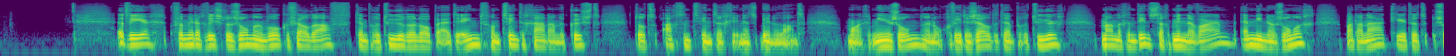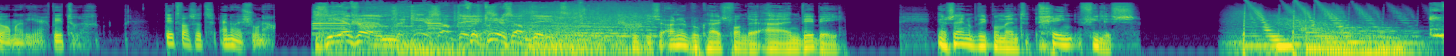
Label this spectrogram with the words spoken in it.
Het weer. Vanmiddag wisselen zon en wolkenvelden af. Temperaturen lopen uiteen van 20 graden aan de kust tot 28 in het binnenland. Morgen meer zon en ongeveer dezelfde temperatuur. Maandag en dinsdag minder warm en minder zonnig. Maar daarna keert het zomerweer weer terug. Dit was het NOS Journaal. ZFM. Verkeersupdate. Verkeersupdate. Dit is Arne Broekhuis van de ANWB. Er zijn op dit moment geen files. In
